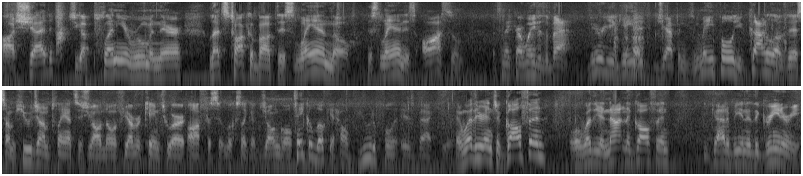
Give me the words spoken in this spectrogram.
uh, shed. So you got plenty of room in there. Let's talk about this land though. This land is awesome. Let's make our way to the back. Variegated Japanese maple. You gotta love this. I'm huge on plants, as you all know. If you ever came to our office, it looks like a jungle. Take a look at how beautiful it is back here. And whether you're into golfing or whether you're not into golfing, you gotta be into the greenery.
